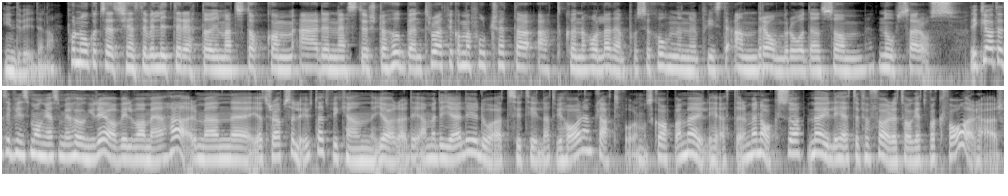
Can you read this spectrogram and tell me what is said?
individerna. På något sätt känns det väl lite rätt då, i och med att Stockholm är den näst största hubben. Tror du att vi kommer fortsätta att kunna hålla den positionen eller finns det andra områden som nosar oss? Det är klart att det finns många som är hungriga och vill vara med här men eh, jag tror absolut att vi kan göra det. Men det gäller ju då att se till att vi har en plattform och skapa möjligheter men också möjligheter för företag att vara kvar här.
